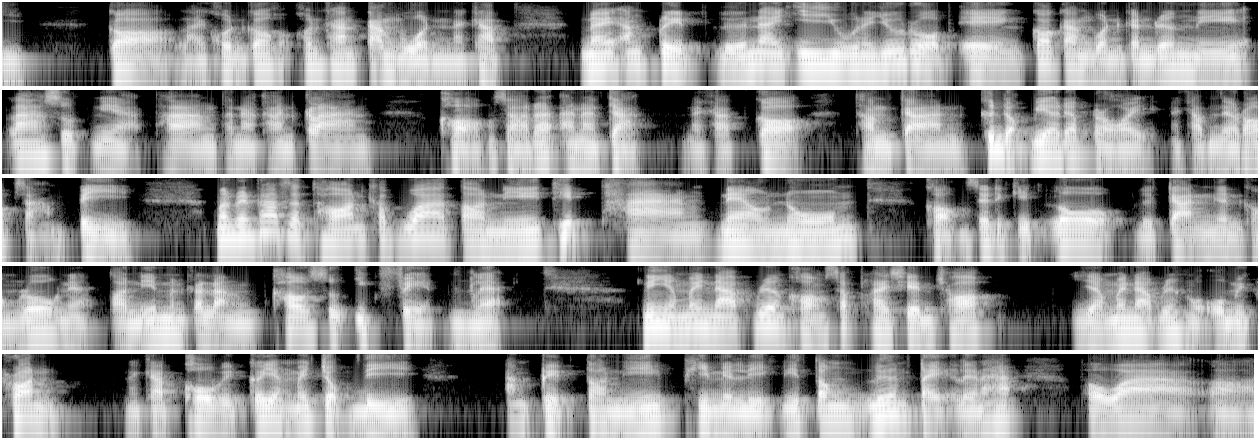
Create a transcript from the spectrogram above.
ก็หลายคนก็ค่อนข้างกังวลนะครับในอังกฤษหรือใน EU ในยุโรปเองก็กังวลกันเรื่องนี้ ล่าสุดเนี่ยทางธนาคารกลางของสหรัฐอาณาจักรนะครับก็ทำการขึ้นดอกเบี้ยเรียบร้อยนะครับในรอบ 3 ปี มันเป็นภาพสะท้อนครับว่าตอนนี้ทิศทางแนวโน้มของเศรษฐกิจโลก หรือการเงินของโลกเนี่ยตอนนี้มันกำลังเข้าสู่อีกเฟสหนึ่งแล้วนี่ยังไม่นับเรื่องของ supply chain shock ยังไม่นับเรื่องของโอมิครอนนะครับโควิดก็ยังไม่จบดีอังกฤษตอนนี้พรีเมียร์ลีกนี่ต้องเลื่อนเตะเลยนะฮะ เพราะว่า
